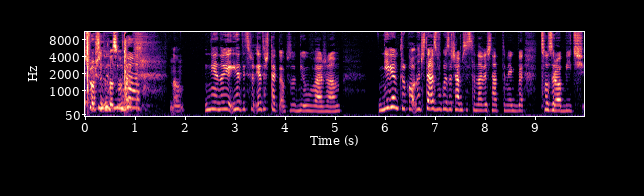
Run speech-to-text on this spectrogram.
Wyszło szydło z wody. No. Nie, no ja, ja, też, ja też tak absolutnie uważam. Nie wiem tylko, znaczy teraz w ogóle zaczęłam się zastanawiać nad tym, jakby co zrobić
